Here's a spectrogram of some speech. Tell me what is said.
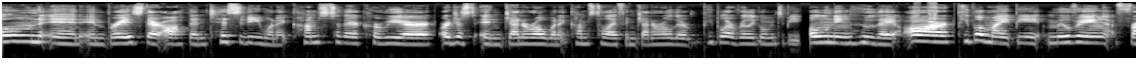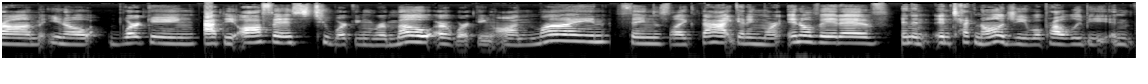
own and embrace their authenticity when it comes to their career or just in general when it comes to life in general there people are really going to be owning who they are people might be moving from you know working at the office to working remote or working online things like that getting more innovative and in, in technology will probably be in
